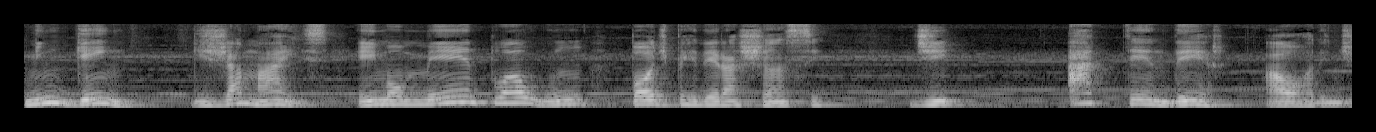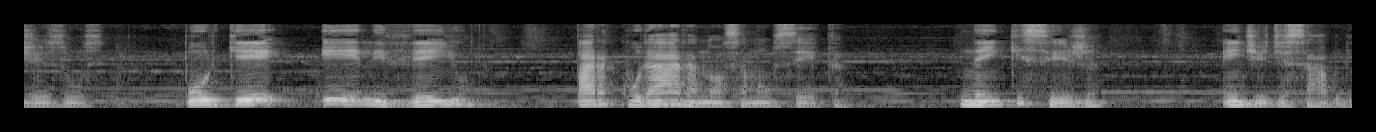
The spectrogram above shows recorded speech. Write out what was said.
Ninguém e jamais, em momento algum, pode perder a chance de atender à ordem de Jesus, porque ele veio para curar a nossa mão seca, nem que seja em dia de sábado.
